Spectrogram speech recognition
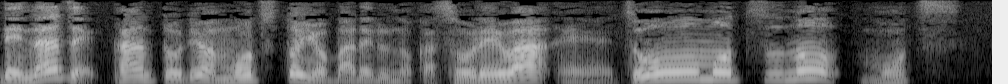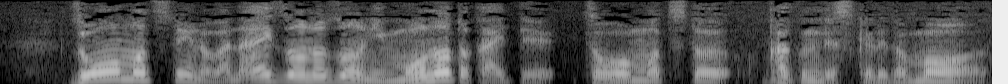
で、なぜ関東ではモツと呼ばれるのか。それは、えー、臓物のモツ。臓物というのは内臓の臓に物と書いて臓物と書くんですけれども、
